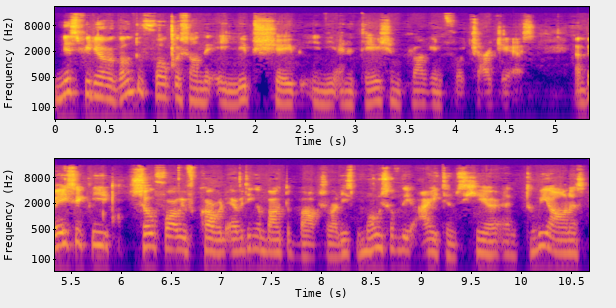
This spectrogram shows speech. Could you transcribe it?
In this video, we're going to focus on the ellipse shape in the annotation plugin for Chart.js. And basically, so far we've covered everything about the box, or at least most of the items here. And to be honest,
